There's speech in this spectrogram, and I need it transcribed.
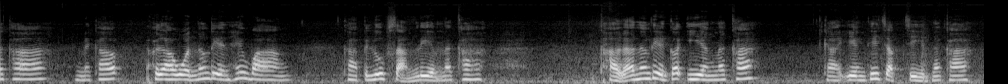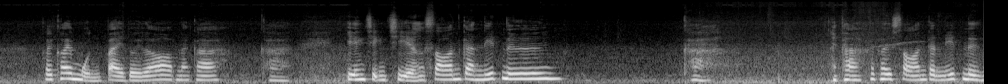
นะคะเห็นไหมครับเวลาวนนักเรียนให้วางค่ะเป็นรูปสามเหลี่ยมนะคะ ค่ะแล้วนักเรียนก็เอียงนะคะค่ะเอียงที่จับจีบนะคะ ค่อยๆหมุนไปโดยรอบนะคะค่ะ เอียงเฉียงเฉียงๆซ้อนกันนิดนึงค่ะนะคะค่อยๆซ้อนกันนิดนึง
